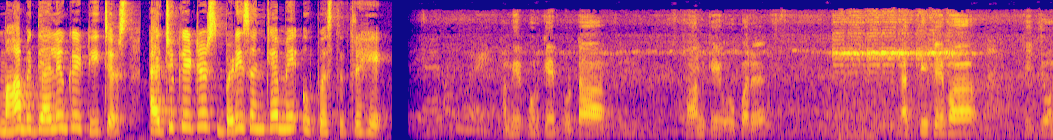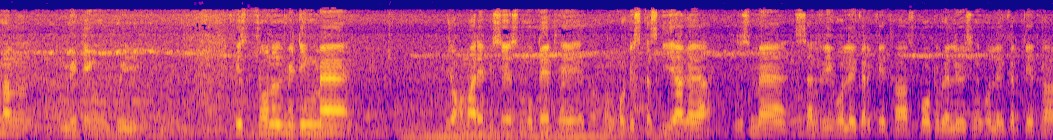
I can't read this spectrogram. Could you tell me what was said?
महाविद्यालयों के टीचर्स एजुकेटर्स बड़ी संख्या में उपस्थित रहे। हमीरपुर के भोटा स्थान के ऊपर एच टेबा की जोनल मीटिंग हुई। इस जोनल मीटिंग में जो हमारे विशेष मुद्दे थे, उनको डिस्कस किया गया, जिसमें सैलरी को लेकर के था, स्पोर्ट वैल्यूएशन को लेकर के था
